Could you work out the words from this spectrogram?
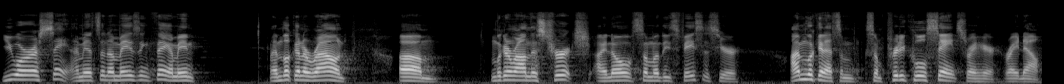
You are a saint. I mean, it's an amazing thing. I mean, I'm looking around. Um, I'm looking around this church. I know some of these faces here. I'm looking at some, some pretty cool saints right here, right now.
